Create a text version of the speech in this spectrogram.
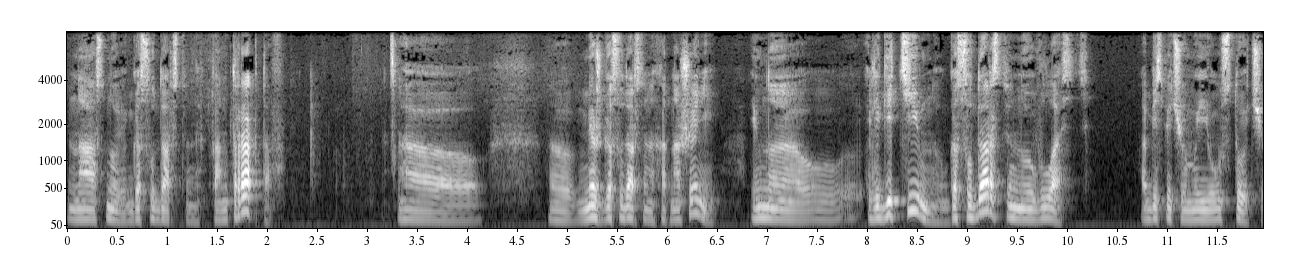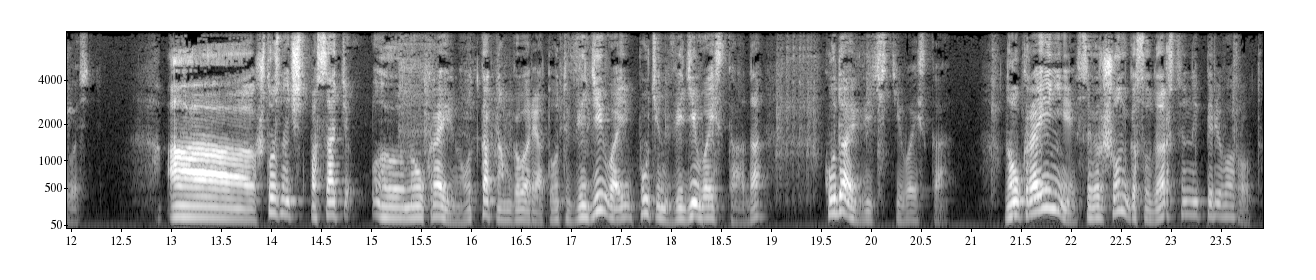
на основе государственных контрактов, межгосударственных отношений именно э, легитимную государственную власть, обеспечиваем ее устойчивость. А что значит спасать э, на Украину? Вот как нам говорят, вот введи, Путин, введи войска, да? Куда ввести войска? На Украине совершен государственный переворот.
